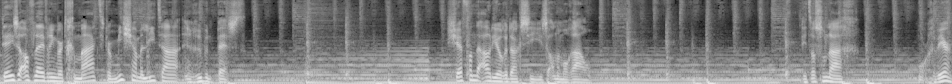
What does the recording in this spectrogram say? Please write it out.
Deze aflevering werd gemaakt door Misha Melita en Ruben Pest. Chef van de audioredactie is Anne Moraal. Dit was vandaag. Morgen weer.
